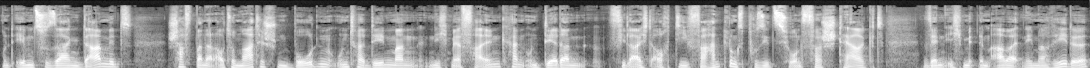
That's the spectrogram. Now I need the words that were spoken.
und eben zu sagen, damit schafft man einen automatischen Boden, unter den man nicht mehr fallen kann und der dann vielleicht auch die Verhandlungsposition verstärkt, wenn ich mit einem Arbeitnehmer rede.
